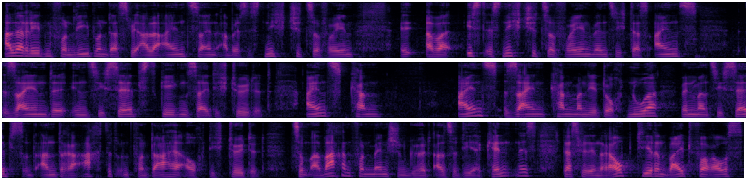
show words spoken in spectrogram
Alle reden von Liebe und dass wir alle eins sein, aber es ist nicht schizophren. Äh, aber ist es nicht schizophren, wenn sich das Einsseiende in sich selbst gegenseitig tötet? Eins kann Eins sein kann man jedoch nur, wenn man sich selbst und andere achtet und von daher auch nicht tötet. Zum Erwachen von Menschen gehört also die Erkenntnis, dass wir den Raubtieren weit voraus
